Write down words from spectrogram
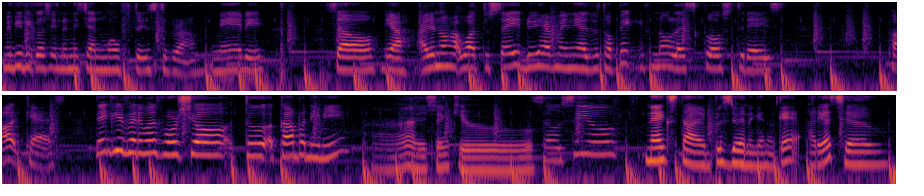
Maybe because Indonesian moved to Instagram. Maybe. So yeah, I don't know how, what to say. Do you have any other topic? If no, let's close today's podcast. Thank you very much for show to accompany me. Hi, thank you. So see you next time. Please join again, okay? Arigatou.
